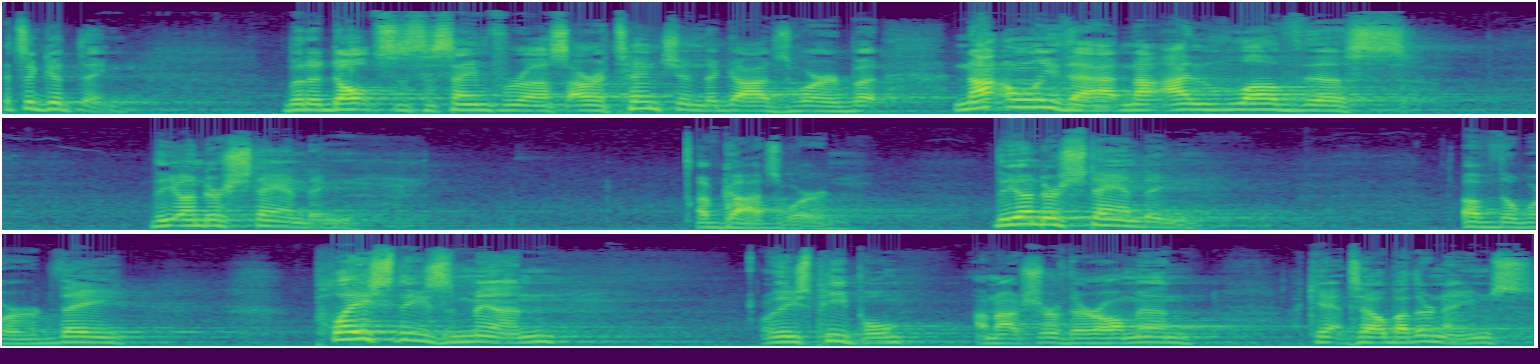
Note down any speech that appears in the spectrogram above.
It's a good thing. But adults is the same for us, our attention to God's Word. But not only that, I love this the understanding of God's Word. The understanding of the Word. They place these men, or these people, I'm not sure if they're all men, I can't tell by their names,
